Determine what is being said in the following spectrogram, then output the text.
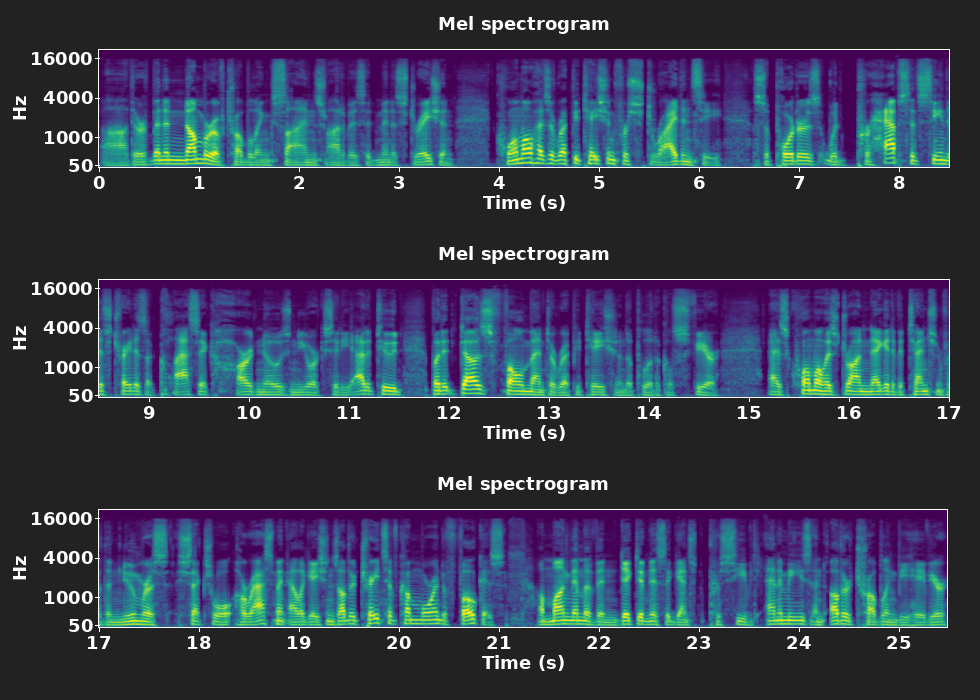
Uh, there have been a number of troubling signs out of his administration. Cuomo has a reputation for stridency. Supporters would perhaps have seen this trait as a classic hard nosed New York City attitude, but it does foment a reputation in the political sphere. As Cuomo has drawn negative attention for the numerous sexual harassment allegations, other traits have come more into focus. Among them, a vindictiveness against perceived enemies and other troubling behavior,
